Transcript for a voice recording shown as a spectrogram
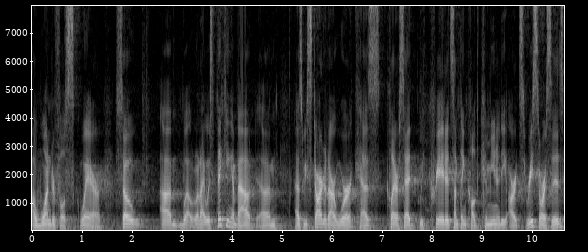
a wonderful square. So, um, well, what I was thinking about um, as we started our work, as Claire said, we created something called Community Arts Resources,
